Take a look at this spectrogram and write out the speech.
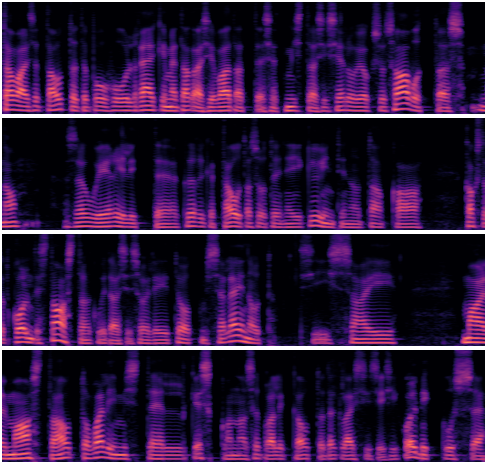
tavaliselt autode puhul räägime tagasi vaadates, et mis ta siis elu jooksul saavutas, noh, Zoe erilite kõrgete autasudeni ei küündinud, aga kaks tuhat kolmteist aastal, kui ta siis oli tootmisse läinud, siis sai maailma aasta auto valimistel keskkonnasõbralike autode klassis esikolmikusse.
